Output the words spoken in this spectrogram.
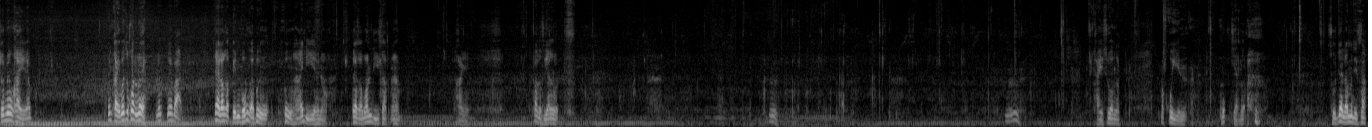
จนเป็นไข่ครับเป็นไข่เพื่ทุกคนเลยในในบ้านใช่เรากับเป็นผมกับพิ่งพิ่งหายดีพี่น้องแล้วกับบอนดีครับนะครับไข่ฟังเสียงหลดอืมอืม ไข่ส่วงกับมะกุยนมุกเขียดเลยสูตรใหญ่แล้วมันดีฟัก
